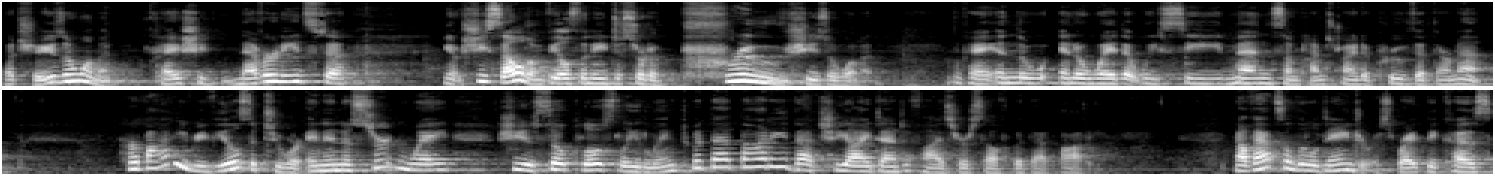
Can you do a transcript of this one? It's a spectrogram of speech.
that she's a woman. Okay, she never needs to, you know, she seldom feels the need to sort of prove she's a woman. Okay, in the in a way that we see men sometimes trying to prove that they're men. Her body reveals it to her, and in a certain way, she is so closely linked with that body that she identifies herself with that body. Now, that's a little dangerous, right? Because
